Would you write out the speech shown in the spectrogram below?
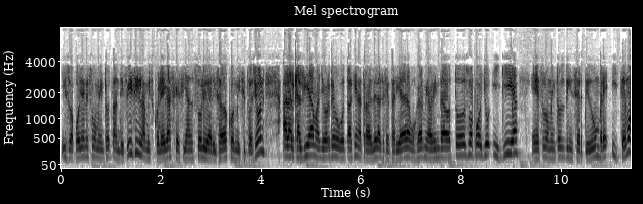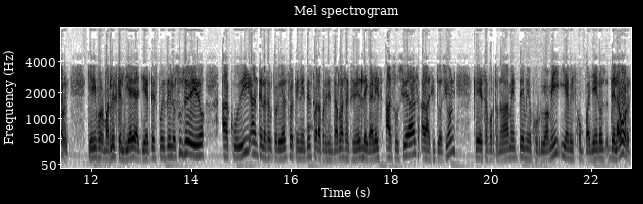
y su apoyo en este momento tan difícil, a mis colegas que se han solidarizado con mi situación, a la Alcaldía Mayor de Bogotá, quien a través de la Secretaría de la Mujer me ha brindado todo su apoyo y guía en estos momentos de incertidumbre y temor. Quiero informarles que el día de ayer, después de lo sucedido, acudí ante las autoridades pertinentes para presentar las acciones legales asociadas a la situación que desafortunadamente me ocurrió a mí y a mis compañeros de labor.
